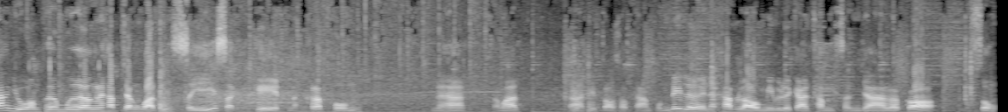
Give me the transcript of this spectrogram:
ตั้งอยู่อำเภอเมืองนะครับ จังหวัดศรีสะเกดนะครับผมนะฮะสามารถติดต่อสอบถามผมได้เลยนะครับ เรามีบริการทำสัญญาแล้วก็ ส่ง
